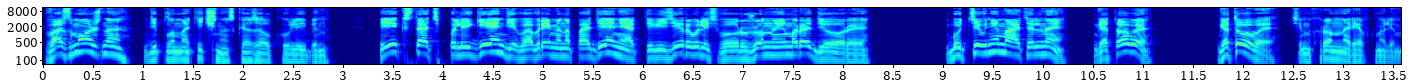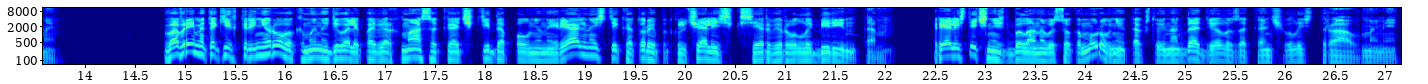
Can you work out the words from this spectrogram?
Возможно, дипломатично сказал Кулибин. И, кстати, по легенде, во время нападения активизировались вооруженные мародеры. Будьте внимательны. Готовы? Готовы, синхронно рявкнули мы. Во время таких тренировок мы надевали поверх масок очки дополненной реальности, которые подключались к серверу лабиринта. Реалистичность была на высоком уровне, так что иногда дело заканчивалось травмами,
